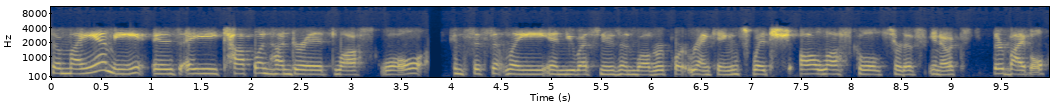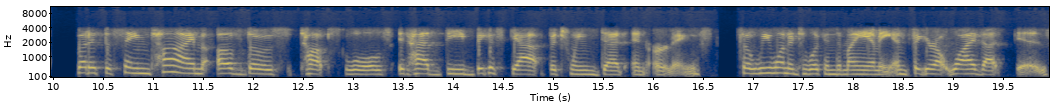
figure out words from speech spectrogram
So, Miami is a top 100 law school consistently in U.S. News and World Report rankings, which all law schools sort of, you know, it's their Bible. But at the same time, of those top schools, it had the biggest gap between debt and earnings. So we wanted to look into Miami and figure out why that is.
